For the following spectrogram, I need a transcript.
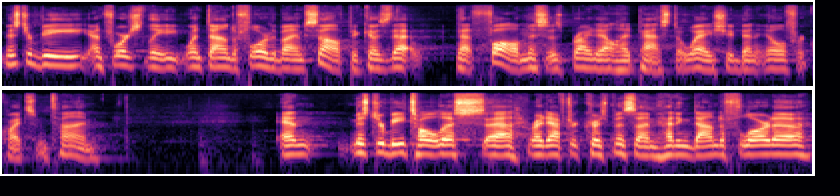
Mr. B unfortunately went down to Florida by himself because that, that fall, Mrs. Bridell had passed away. She'd been ill for quite some time. And Mr. B told us uh, right after Christmas, I'm heading down to Florida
